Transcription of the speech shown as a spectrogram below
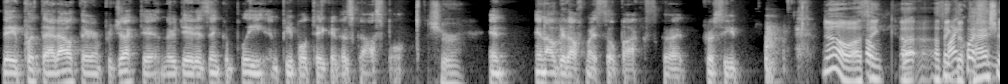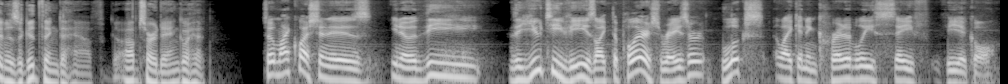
they put that out there and project it and their data is incomplete and people take it as gospel. Sure. And, and I'll get off my soapbox. Go ahead. Proceed. No, I think well, uh, I think the question- passion is a good thing to have. I'm sorry, Dan. Go ahead. So my question is, you know, the the UTVs like the Polaris Razor looks like an incredibly safe vehicle.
